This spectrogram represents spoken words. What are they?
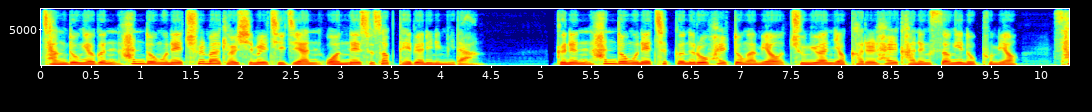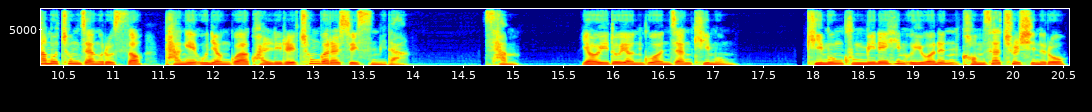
장동혁은 한동훈의 출마 결심을 지지한 원내 수석 대변인입니다. 그는 한동훈의 측근으로 활동하며 중요한 역할을 할 가능성이 높으며 사무총장으로서 당의 운영과 관리를 총괄할 수 있습니다. 3. 여의도 연구원장 김웅 김웅 국민의힘 의원은 검사 출신으로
